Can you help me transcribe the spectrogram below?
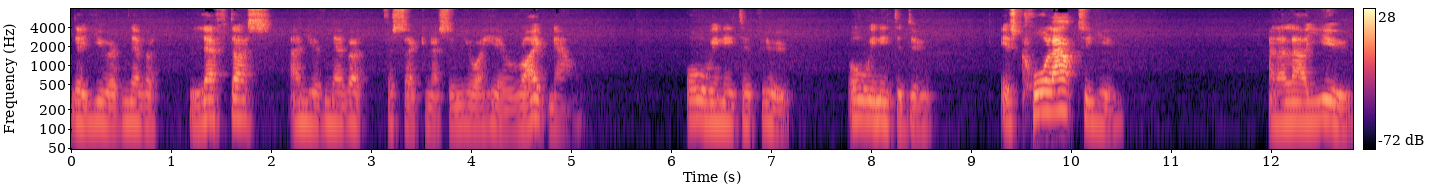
that you have never left us and you have never forsaken us, and you are here right now. All we need to do, all we need to do is call out to you and allow you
